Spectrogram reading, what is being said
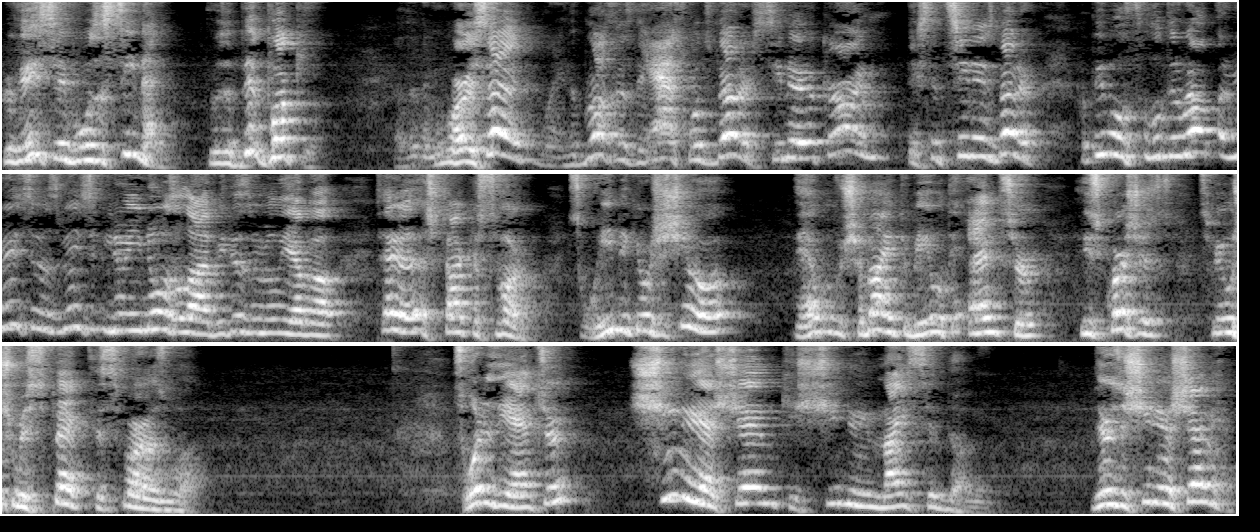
Yosef was a Sinai. He was a big bucket. Where I said, when the brachas, they asked what's better, Sinai or Karim. They said Sinai is better. But people looked around, and Rav Yosef, you know, he knows a lot, but he doesn't really have a, a starker svar. So he became Rosh Hashiva, they helped with Shemayim to be able to answer these questions, so people should respect his svar as well. So what is the answer? Shinu Hashem ki shinu ma'asedami. There is a Shinu Hashem here.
